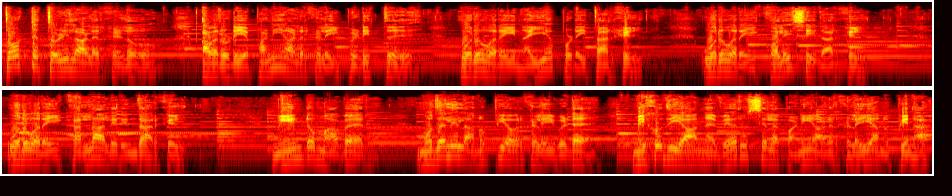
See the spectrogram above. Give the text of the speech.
தோட்ட தொழிலாளர்களோ அவருடைய பணியாளர்களை பிடித்து ஒருவரை நைய புடைத்தார்கள் ஒருவரை கொலை செய்தார்கள் ஒருவரை கல்லால் எறிந்தார்கள். மீண்டும் அவர் முதலில் அனுப்பியவர்களை விட மிகுதியான வேறு சில பணியாளர்களை அனுப்பினார்.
